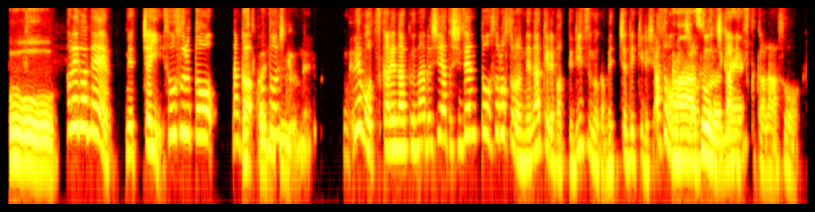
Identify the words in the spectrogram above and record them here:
おうおうおう。それがね、めっちゃいい。そうすると、なんか本当に。目も疲れなくなるし、あと自然とそろそろ寝なければってリズムがめっちゃできるし、朝ももちろん時間に着くから、そう。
